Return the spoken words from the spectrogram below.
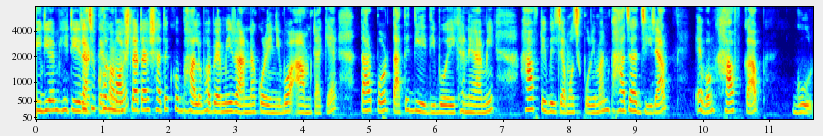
মিডিয়াম হিটে কিছুক্ষণ মশলাটার সাথে খুব ভালোভাবে আমি রান্না করে নিব আমটাকে। তারপর তাতে দিয়ে দিব এখানে আমি হাফ টেবিল চামচ পরিমাণ ভাজা জিরা এবং হাফ কাপ গুড়।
